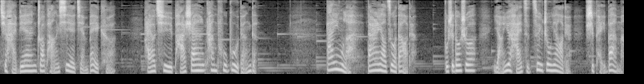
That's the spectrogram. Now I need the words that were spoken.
去海边抓螃蟹、捡贝壳，还要去爬山、看瀑布等等。答应了。当然要做到的，不是都说养育孩子最重要的是陪伴吗？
